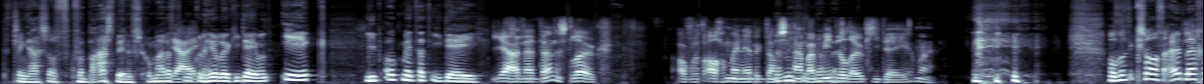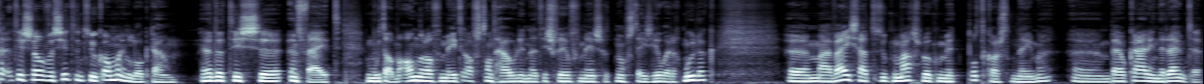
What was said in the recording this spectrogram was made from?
dat klinkt haast alsof ik verbaasd ben of zo. Maar dat Ja, vond ik een heel leuk idee. Want ik liep ook met dat idee. Ja, nou, dan is het leuk. Over het algemeen heb ik dan schijnbaar minder wel leuke ideeën. Maar Want wat ik zal even uitleggen, het is zo, we zitten natuurlijk allemaal in lockdown. Dat is eh, een feit. We moeten allemaal anderhalve meter afstand houden. En dat is voor heel veel mensen nog steeds heel erg moeilijk. Eh, maar wij zaten natuurlijk normaal gesproken met podcast opnemen eh, bij elkaar in de ruimte.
